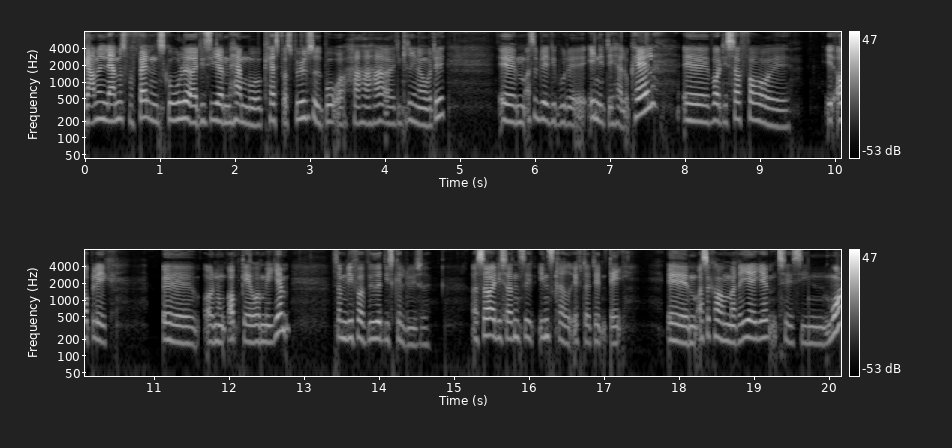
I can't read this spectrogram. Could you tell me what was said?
gammel, nærmest forfalden skole, og de siger, at her må Kasper spøgelset bo, og ha, ha, ha, og de griner over det. Øhm, og så bliver de budt ind i det her lokale, øh, hvor de så får øh, et oplæg øh, og nogle opgaver med hjem, som de får at vide, at de skal løse. Og så er de sådan set indskrevet efter den dag. Øhm, og så kommer Maria hjem til sin mor,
